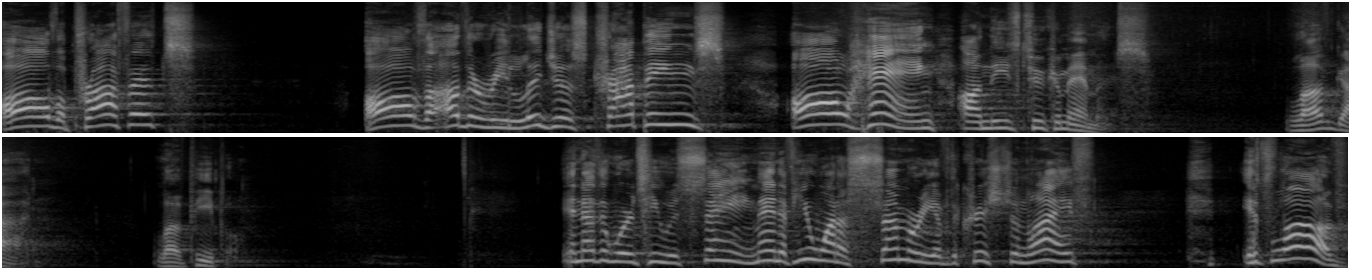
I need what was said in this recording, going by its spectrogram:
all the prophets, all the other religious trappings, all hang on these two commandments love God, love people. In other words, he was saying, man, if you want a summary of the Christian life, it's love.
